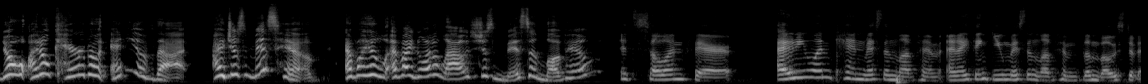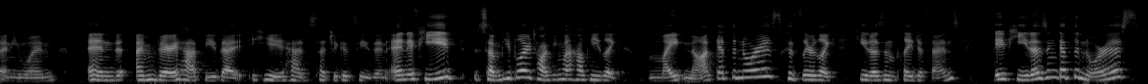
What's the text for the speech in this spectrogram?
no, I don't care about any of that. I just miss him. Am I am I not allowed to just miss and love him? It's so unfair. Anyone can miss and love him, and I think you miss and love him the most of anyone. And I'm very happy that he had such a good season. And if he, some people are talking about how he like might not get the Norris because they're like he doesn't play defense. If he doesn't get the Norris,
